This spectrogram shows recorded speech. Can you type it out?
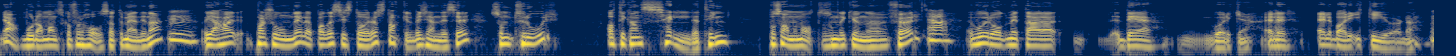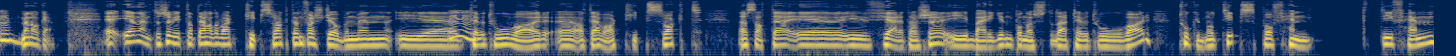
Ja, hvordan man skal forholde seg til mediene. Mm. Og jeg har personlig i løpet av det siste året snakket med kjendiser som tror at de kan selge ting på samme måte som de kunne før. Ja. Hvor rådet mitt er det går ikke. Eller, eller bare ikke gjør det. Mm. Men ok. Eh, Jeg nevnte så vidt at jeg hadde vært tipsvakt. Den første jobben min i Mm. TV 2 var eh, at jeg var tipsvakt. Der satt jeg i, i fjerde etasje i Bergen på Nøstet, der TV 2 var. Tok imot tips på 55,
